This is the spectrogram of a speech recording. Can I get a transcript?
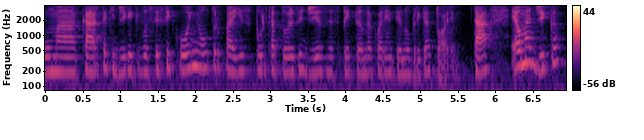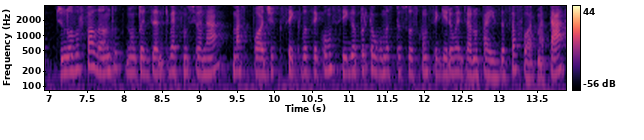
Uma carta que diga que você ficou em outro país por 14 dias respeitando a quarentena obrigatória, tá? É uma dica, de novo falando, não tô dizendo que vai funcionar, mas pode ser que você consiga, porque algumas pessoas conseguiram entrar no país dessa forma, tá?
